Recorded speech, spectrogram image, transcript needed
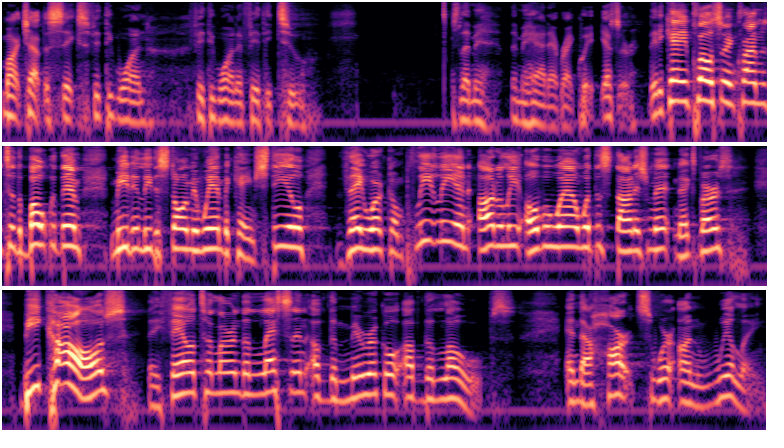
Mark chapter 6, 51, 51 and 52. So let me let me have that right quick. Yes, sir. Then he came closer and climbed into the boat with them. Immediately the stormy wind became still. They were completely and utterly overwhelmed with astonishment. Next verse. Because they failed to learn the lesson of the miracle of the loaves, and their hearts were unwilling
